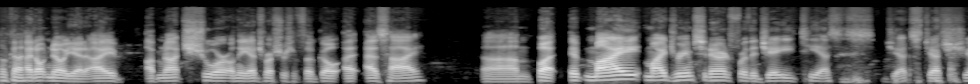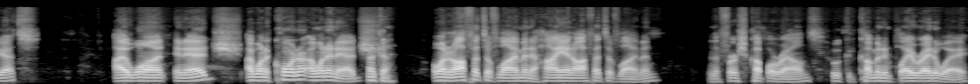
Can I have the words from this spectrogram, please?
Okay. I don't know yet. I I'm not sure on the edge rushers if they'll go as high. Um, but if my my dream scenario for the Jets Jets Jets Jets, I want an edge. I want a corner. I want an edge. Okay. I want an offensive lineman, a high end offensive lineman in the first couple rounds who could come in and play right away.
